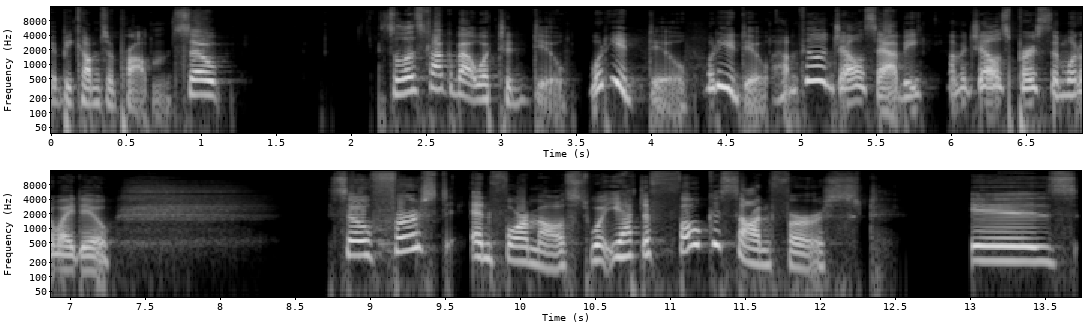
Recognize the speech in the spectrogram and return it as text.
it becomes a problem. So, so let's talk about what to do. What do you do? What do you do? I'm feeling jealous, Abby. I'm a jealous person. What do I do? So, first and foremost, what you have to focus on first is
